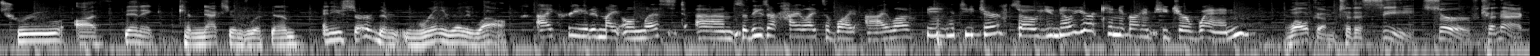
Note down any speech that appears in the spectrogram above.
true, authentic connections with them, and you serve them really, really well. I created my own list. Um, so these are highlights of why I love being a teacher. So you know you're a kindergarten teacher when Welcome to the See, Serve, Connect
